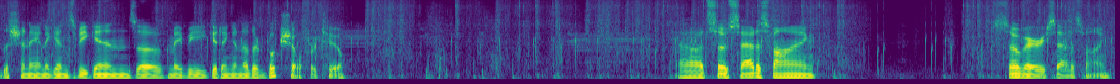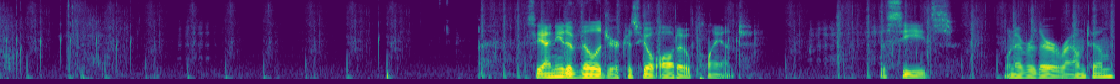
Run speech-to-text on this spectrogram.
the shenanigans begins of maybe getting another bookshelf or two. Ah, it's so satisfying. So very satisfying. See, I need a villager because he'll auto-plant the seeds whenever they're around him.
